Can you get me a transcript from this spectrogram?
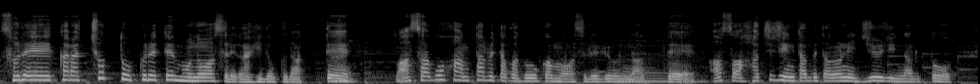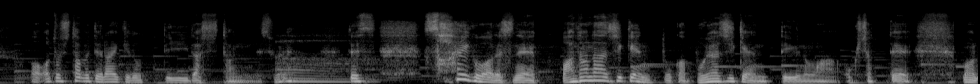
それからちょっと遅れて物忘れがひどくなって、はい、朝ごはん食べたかどうかも忘れるようになって朝8時に食べたのに10時になると「あ私食べてないけど」って言い出したんですよね。で最後はですねバナナ事件とかボヤ事件っていうのが起きちゃって、まあ、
